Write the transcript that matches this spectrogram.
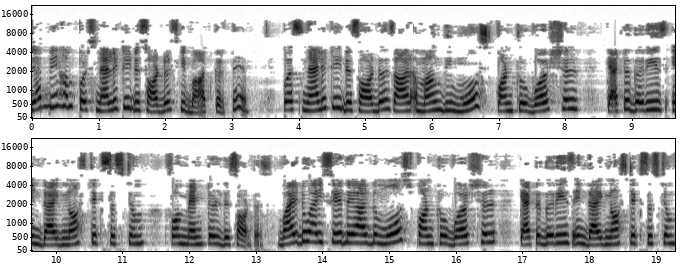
جب بھی ہم پرسنالٹی ڈس کی بات کرتے ہیں personality disorders are among the most controversial categories in diagnostic system for for mental mental disorders. disorders? Why do I say they are the most controversial categories in diagnostic system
